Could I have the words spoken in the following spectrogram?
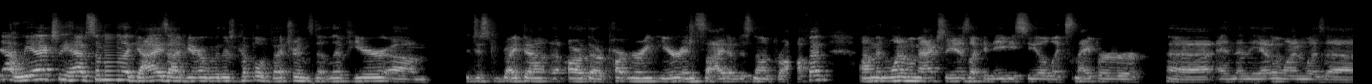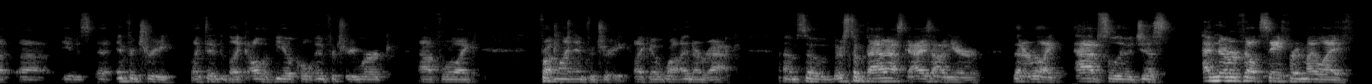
Yeah, we actually have some of the guys out here where there's a couple of veterans that live here. Um, just right down are that are partnering here inside of this nonprofit. Um, and one of them actually is like a Navy SEAL, like sniper. Uh, and then the other one was a uh, uh, he was uh, infantry, like did like all the vehicle infantry work uh, for like frontline infantry, like uh, while in Iraq. Um, so there's some badass guys out here that are like absolute just. I've never felt safer in my life.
